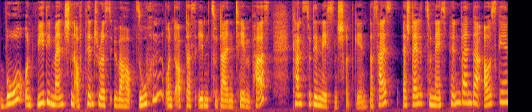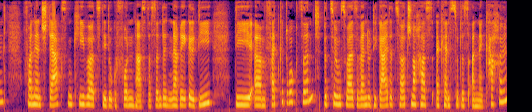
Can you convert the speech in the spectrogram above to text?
wo und wie die Menschen auf Pinterest überhaupt suchen und ob das eben zu deinen Themen passt, kannst du den nächsten Schritt gehen. Das heißt, erstelle zunächst Pinwände ausgehend von den stärksten Keywords, die du gefunden hast. Das sind in der Regel die, die ähm, fett gedruckt sind, beziehungsweise wenn du die Guided Search noch hast, erkennst du das an den Kacheln.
